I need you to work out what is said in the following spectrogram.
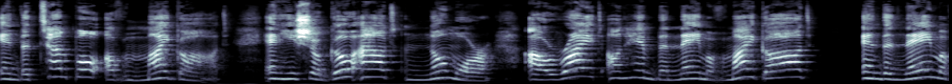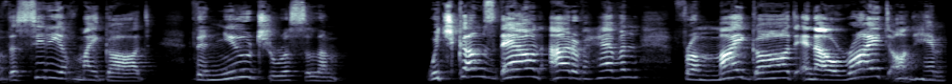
in the temple of my God, and he shall go out no more. I'll write on him the name of my God and the name of the city of my God, the new Jerusalem, which comes down out of heaven from my God, and I'll write on him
